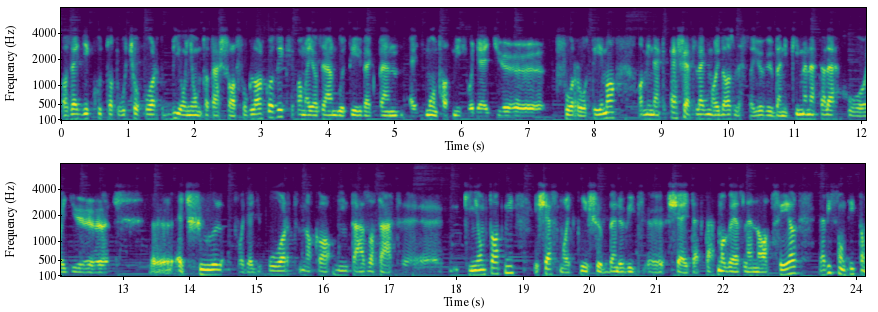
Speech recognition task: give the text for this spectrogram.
Az egyik kutatócsoport bionyomtatással foglalkozik, amely az elmúlt években egy mondhatni, hogy egy ö, forró téma, aminek esetleg majd az lesz a jövőbeni kimenetele, hogy ö, egy fül vagy egy ortnak a mintázatát kinyomtatni, és ezt majd később benövik sejtek. Tehát maga ez lenne a cél, de viszont itt a,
